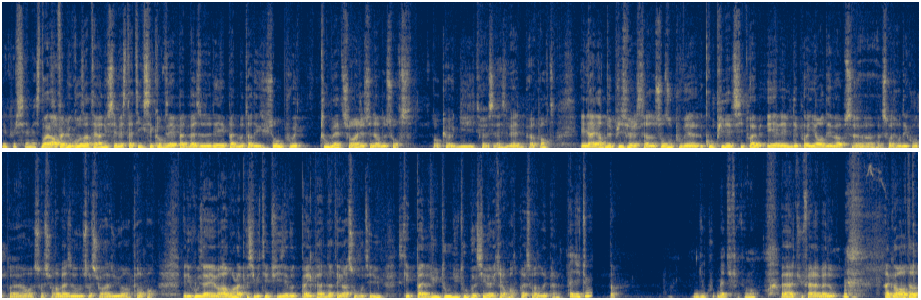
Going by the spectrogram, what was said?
du coup, le CMS. Voilà, en fait le gros intérêt du CMS statique, c'est quand vous n'avez pas de base de données, pas de moteur d'exécution, vous pouvez tout mettre sur un gestionnaire de sources, donc euh, Git, euh, SVN, peu importe. Et derrière, depuis ce gestionnaire de sources, vous pouvez compiler le site web et aller le déployer en DevOps, euh, soit sur des conteneurs, soit sur Amazon, soit sur Azure, peu importe. Et du coup, vous avez vraiment la possibilité d'utiliser votre pipeline d'intégration continue, ce qui n'est pas du tout, du tout possible avec un WordPress ou un Drupal. Pas du tout Non. Du coup, bah tu fais comment? Bah, tu fais à la mano. Un Corentin.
